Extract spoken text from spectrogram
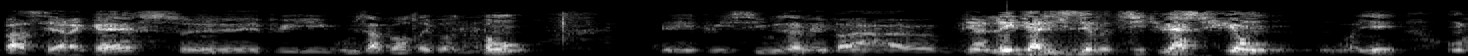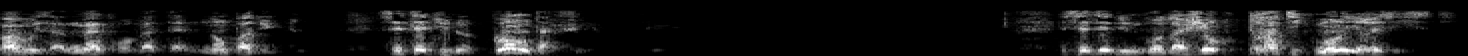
passez à la caisse, et puis vous apporterez votre bon, et puis si vous avez bien légalisé votre situation, on va vous admettre au baptême. Non, pas du tout. C'était une contagion. C'était une contagion pratiquement irrésistible.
